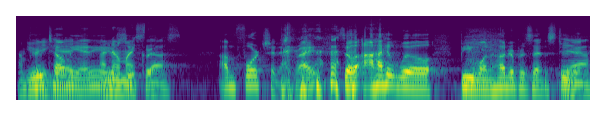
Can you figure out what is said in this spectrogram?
I'm you tell good. me any of I your know my secrets. stuff. I'm fortunate, right? so I will be 100% student. Yeah.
